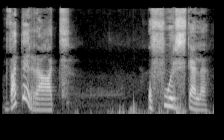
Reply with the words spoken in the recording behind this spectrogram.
Watter raad of voorstelle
